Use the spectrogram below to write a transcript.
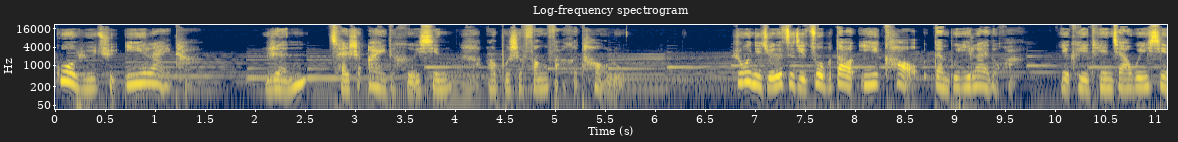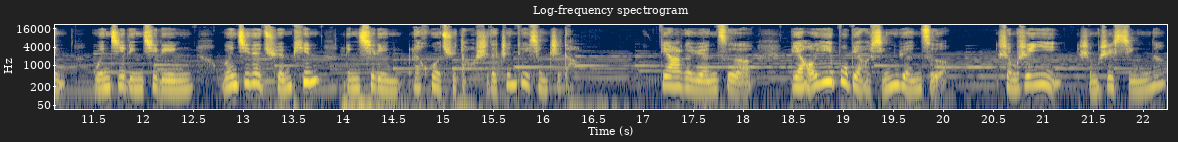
过于去依赖它。人才是爱的核心，而不是方法和套路。如果你觉得自己做不到依靠但不依赖的话，也可以添加微信文姬零七零，文姬的全拼零七零来获取导师的针对性指导。第二个原则，表意不表行原则。什么是意？什么是行呢？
